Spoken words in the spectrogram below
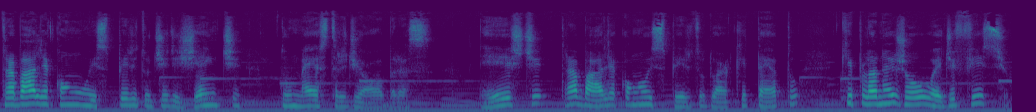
trabalha com o espírito dirigente do mestre de obras. Este trabalha com o espírito do arquiteto que planejou o edifício,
